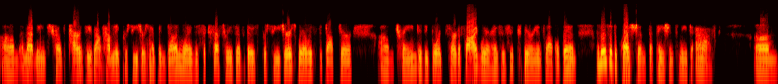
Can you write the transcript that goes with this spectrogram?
Um, and that means transparency about how many procedures have been done, what are the success rates of those procedures, where was the doctor um, trained, is he board certified, where has his experience level been? And those are the questions that patients need to ask. Um,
